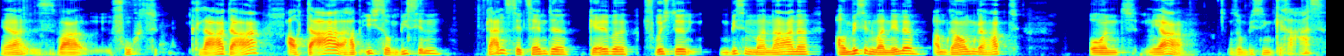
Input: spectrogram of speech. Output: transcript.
Ja, es war Frucht klar da. Auch da habe ich so ein bisschen ganz dezente gelbe Früchte ein bisschen Banane, auch ein bisschen Vanille am Gaumen gehabt und ja, so ein bisschen Gras.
